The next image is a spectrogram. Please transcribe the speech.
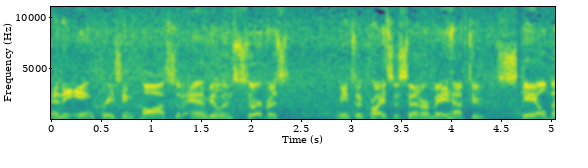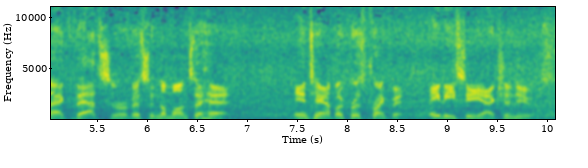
And the increasing costs of ambulance service means the Crisis Center may have to scale back that service in the months ahead. In Tampa, Chris Treckman, ABC Action News.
